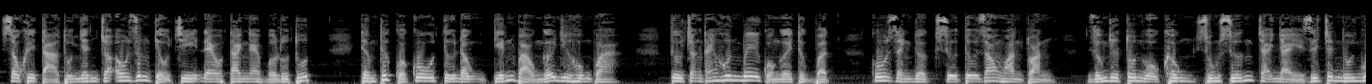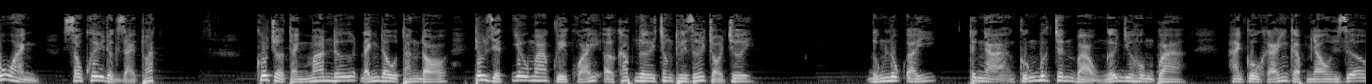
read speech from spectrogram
Sau khi tả thụ nhân cho Âu Dương Tiểu Chi đeo tai nghe Bluetooth Tiềm thức của cô tự động tiến vào ngỡ như hôm qua. Từ trạng thái hôn mê của người thực vật, Cô giành được sự tự do hoàn toàn, Giống như tôn ngộ không sung sướng chạy nhảy dưới chân núi ngũ hành Sau khi được giải thoát. Cô trở thành ma nữ đánh đầu tháng đó, Tiêu diệt yêu ma quỷ quái ở khắp nơi trong thế giới trò chơi. Đúng lúc ấy, Thanh Hạ cũng bước chân vào ngỡ như hôm qua. Hai cô gái gặp nhau giữa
